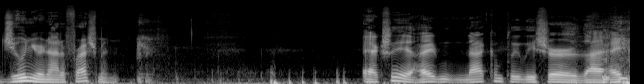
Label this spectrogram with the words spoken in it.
junior, not a freshman. Actually, I'm not completely sure that I.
